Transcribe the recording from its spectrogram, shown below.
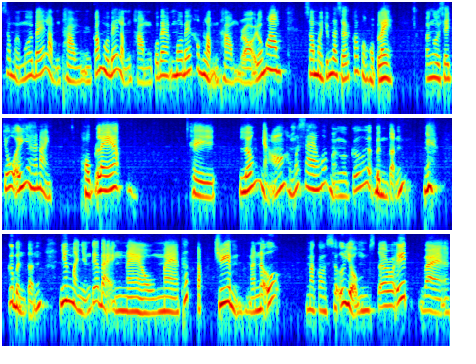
xong rồi môi bé lòng thòng có môi bé lòng thòng của bé môi bé không lòng thòng rồi đúng không? Xong rồi chúng ta sẽ có phần hộp le. Mọi người sẽ chú ý như thế này hộp le thì lớn nhỏ không có sao hết mọi người cứ bình tĩnh nha cứ bình tĩnh. Nhưng mà những cái bạn nào mà thích tập gym mà nữ mà còn sử dụng steroid và yeah,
